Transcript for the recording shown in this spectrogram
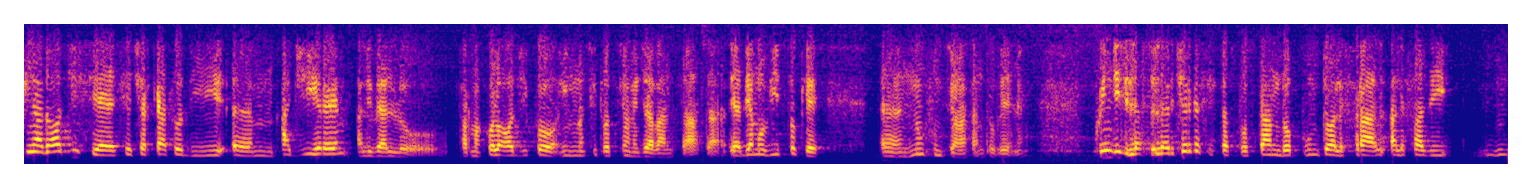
fino ad oggi si è, si è cercato di um, agire a livello farmacologico in una situazione già avanzata e abbiamo visto che uh, non funziona tanto bene. Quindi la, la, ricerca si sta spostando appunto alle, fra, alle fasi mh,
